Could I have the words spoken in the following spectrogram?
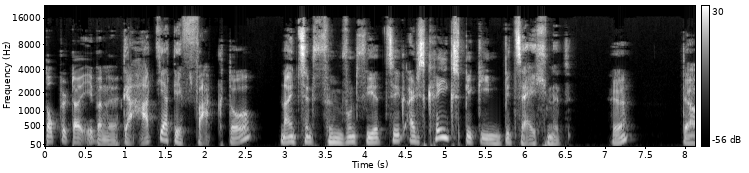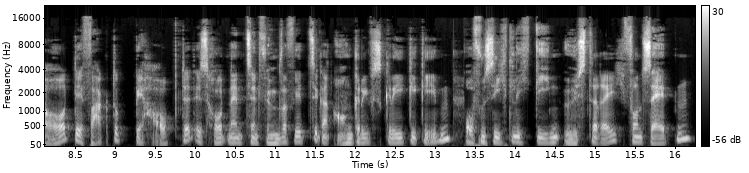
doppelter Ebene. Der hat ja de facto 1945 als Kriegsbeginn bezeichnet. Ja? Der hat de facto behauptet, es hat 1945 einen Angriffskrieg gegeben, offensichtlich gegen Österreich von Seiten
